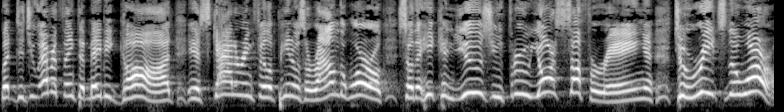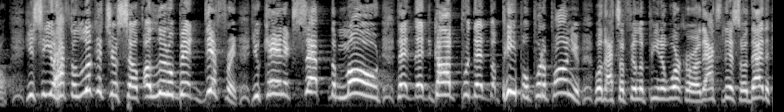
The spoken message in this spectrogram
But did you ever think that maybe God is scattering Filipinos around the world so that he can use you through your suffering to reach the world? You see, you have to look at yourself a little bit different. You can't accept the mode that, that God put, that the people put upon you. Well, that's a Filipino worker or that's this or that.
